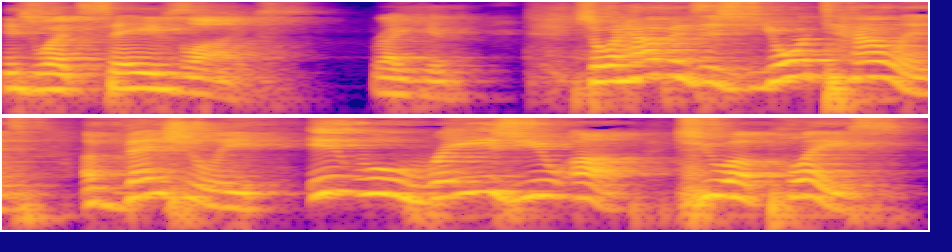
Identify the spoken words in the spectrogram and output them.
is what saves lives right here. So what happens is your talent eventually it will raise you up to a place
